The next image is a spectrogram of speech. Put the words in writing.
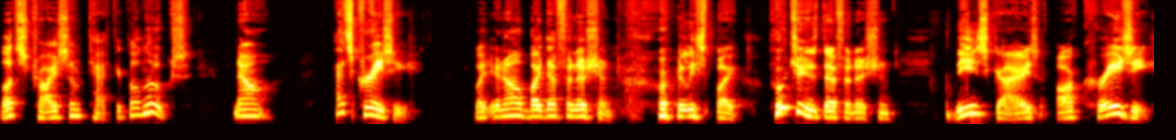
let's try some tactical nukes. Now, that's crazy, but you know, by definition, or at least by Putin's definition, these guys are crazy.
